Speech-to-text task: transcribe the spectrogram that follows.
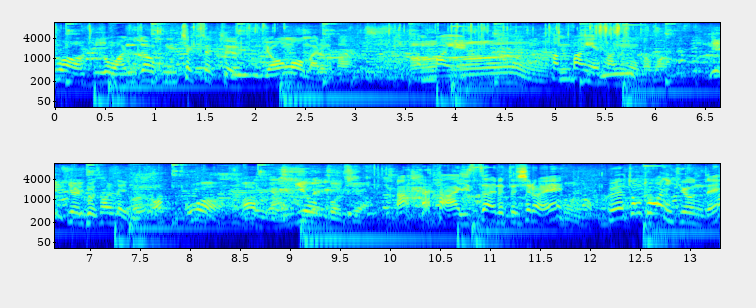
우와 이거 완전 공책 세트. 영어 막 이런 거다 한 방에 아. 한 방에 사는 건가 봐. 야 이거 살래 이거 어? 우와. 아 양귀여운 거지야. 아, 이 스타일은 또 싫어해? 어. 왜 통통하니 귀여운데?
